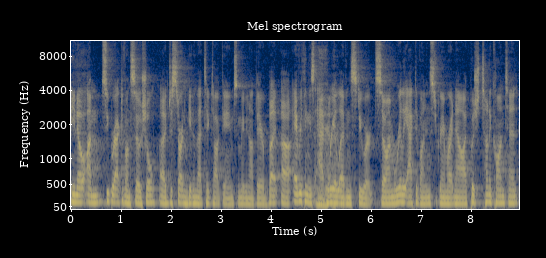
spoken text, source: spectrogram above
You know, I'm super active on social. Uh, just starting to get in that TikTok game, so maybe not there. But uh, everything is at Real Evan Stewart. So I'm really active on Instagram right now. I push a ton of content,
